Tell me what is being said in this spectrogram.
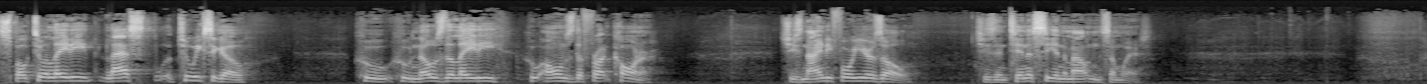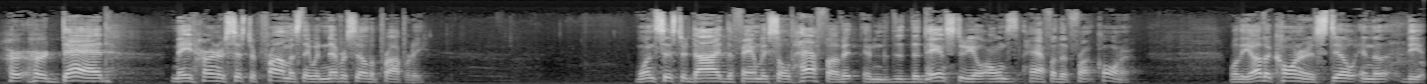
Spoke to a lady last two weeks ago who, who knows the lady who owns the front corner. She's 94 years old. She's in Tennessee in the mountains somewhere. Her, her dad made her and her sister promise they would never sell the property. One sister died, the family sold half of it, and the, the dance studio owns half of the front corner. Well, the other corner is still in the, the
